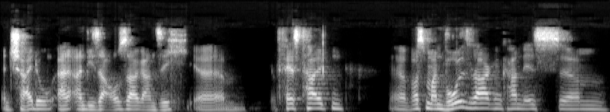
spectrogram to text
Entscheidung, äh, an dieser Aussage an sich äh, festhalten. Äh, was man wohl sagen kann, ist, ähm,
